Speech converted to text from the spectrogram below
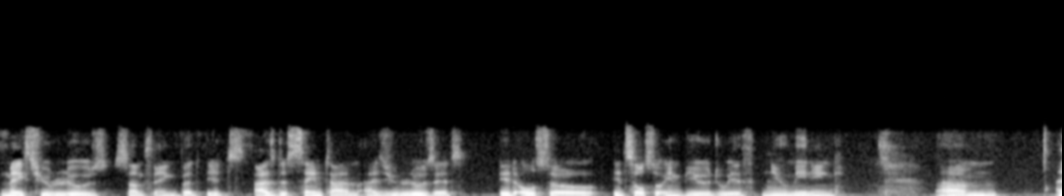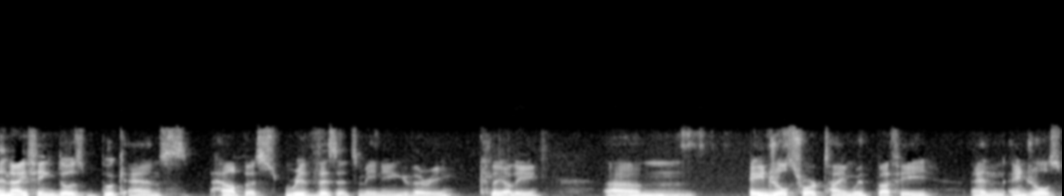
makes you lose something, but it's at the same time as you lose it, it also it's also imbued with new meaning. Um, and I think those bookends help us revisit meaning very clearly. Um, Angel's short time with Buffy and Angel's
